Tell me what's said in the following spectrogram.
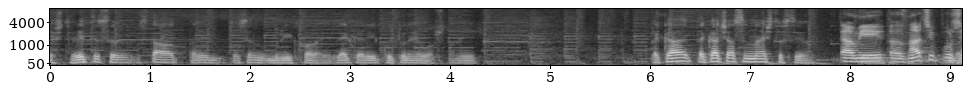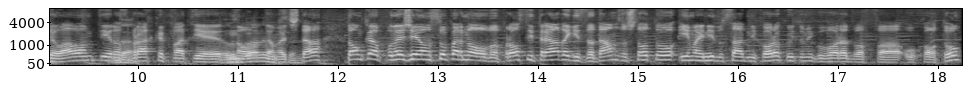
дъщерите са, стават нали, съвсем други хора, и лекари, които не е лошо. Нали. Така, така че аз съм най-щастлива. Ами, значи пожелавам ти, разбрах да. каква ти е Разбрали новата мечта. Тонка, понеже имам супер много въпроси, трябва да ги задам, защото има едни досадни хора, които ми говорят в а, ухото.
